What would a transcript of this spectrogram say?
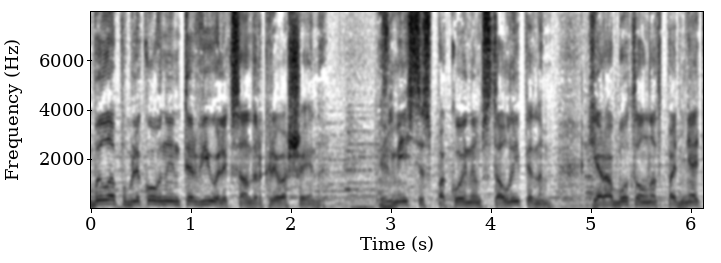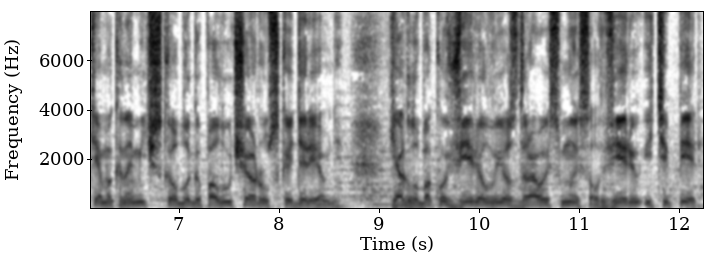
было опубликовано интервью Александра Кривошейна. Вместе с покойным Столыпиным я работал над поднятием экономического благополучия русской деревни. Я глубоко верил в ее здравый смысл, верю и теперь.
